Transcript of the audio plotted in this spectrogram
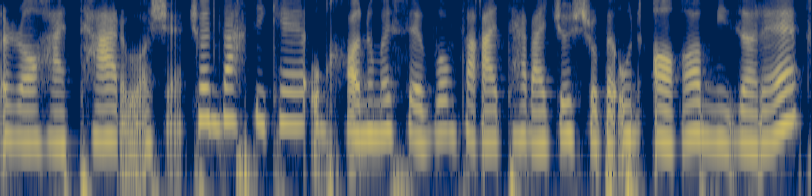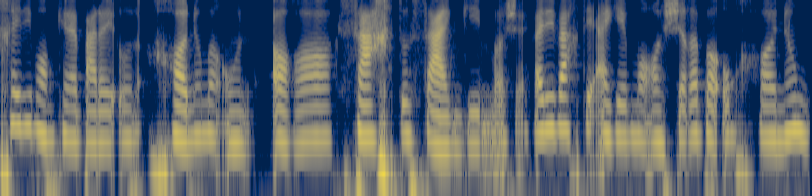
راحت تر باشه. چون وقتی که اون خانم سوم فقط توجهش رو به اون آقا می‌ذاره. خیلی ممکنه برای اون خانم اون آقا سخت و سنگین باشه. ولی وقتی اگه معاشقه با اون خانم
